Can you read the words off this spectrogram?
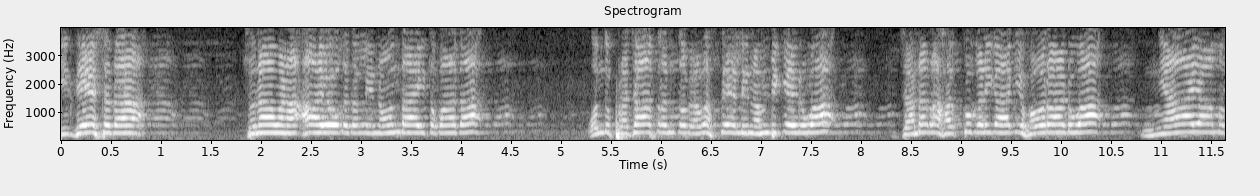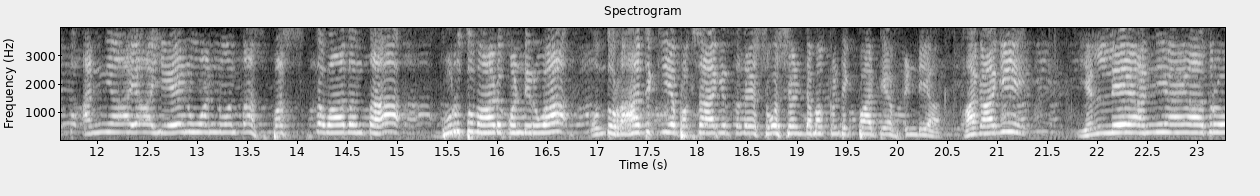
ಈ ದೇಶದ ಚುನಾವಣಾ ಆಯೋಗದಲ್ಲಿ ನೋಂದಾಯಿತವಾದ ಒಂದು ಪ್ರಜಾತಂತ್ರ ವ್ಯವಸ್ಥೆಯಲ್ಲಿ ನಂಬಿಕೆ ಇರುವ, ಜನರ ಹಕ್ಕುಗಳಿಗಾಗಿ ಹೋರಾಡುವ, ನ್ಯಾಯ ಮತ್ತು ಅನ್ಯಾಯ ಏನು ಅನ್ನುವಂತಹ ಸ್ಪಷ್ಟವಾದಂತಹ ಗುರುತು ಮಾಡಿಕೊಂಡಿರುವ ಒಂದು ರಾಜಕೀಯ ಪಕ್ಷ ಆಗಿರ್ತದೆ social democratic party of India. ಹಾಗಾಗಿ ಎಲ್ಲೇ ಅನ್ಯಾಯ ಆದ್ರೂ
